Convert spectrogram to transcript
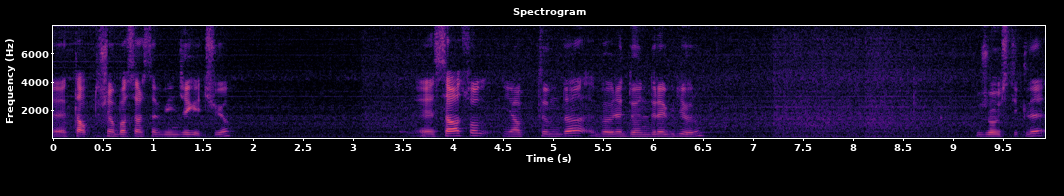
E, tab tuşuna basarsam winch'e geçiyor. E, sağ sol yaptığımda böyle döndürebiliyorum. Joystick'le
